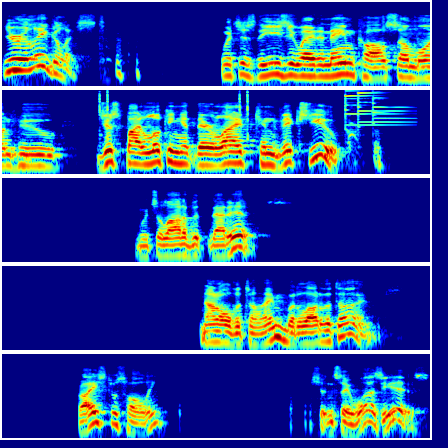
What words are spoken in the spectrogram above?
You're a legalist, which is the easy way to name call someone who, just by looking at their life, convicts you which a lot of it that is. Not all the time, but a lot of the times. Christ was holy. I shouldn't say was, he is.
